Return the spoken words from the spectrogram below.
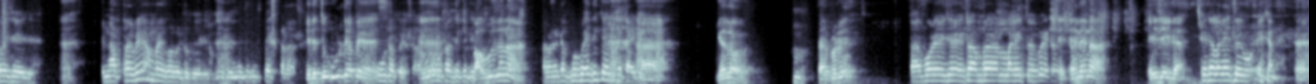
ওই যে এই যে। হ্যাঁ। নাটটাকে আমরা এভাবে ঢুকিয়ে দিলাম। এটার কিন্তু পেশ কাটা আছে? এটা তো উল্টা পেঁয়াজ উল্টা পেশ হ্যাঁ। উল্টা দিকে দিতে বাবু না? কারণ এটা ঘুরবে এদিকে এদিকে টাইট হ্যাঁ। গেল? তারপরে? তারপরে এই যে এটা আমরা লাগাইতে হবে এটা এনে না? এই যে এটা। এটা লাগাইতে হবে এখানে। হ্যাঁ।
